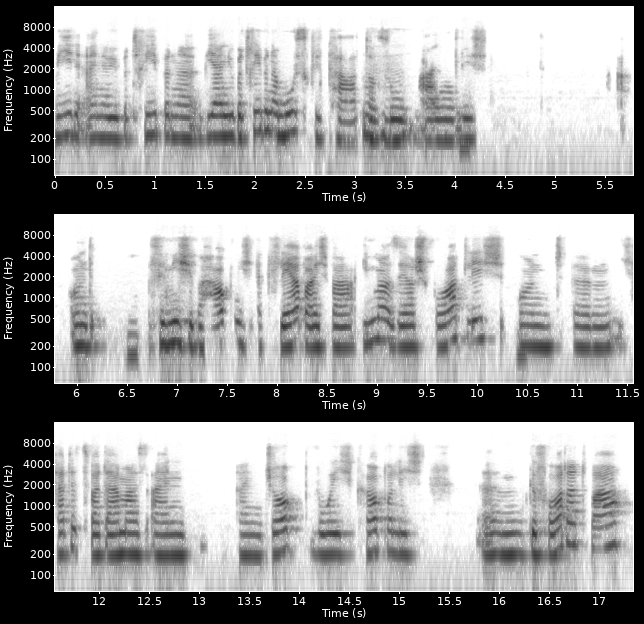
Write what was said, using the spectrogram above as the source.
wie eine übertriebene, wie ein übertriebener Muskelkater, mhm. so eigentlich. Und für mich überhaupt nicht erklärbar. Ich war immer sehr sportlich und ähm, ich hatte zwar damals einen, einen Job, wo ich körperlich ähm, gefordert war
